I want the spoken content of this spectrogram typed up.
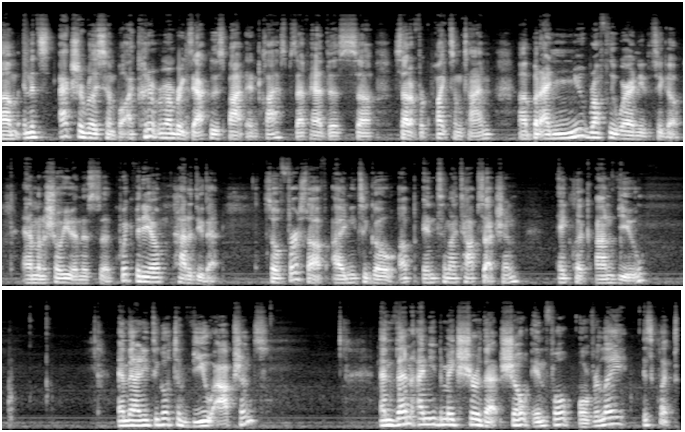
Um, and it's actually really simple. I couldn't remember exactly the spot in class because I've had this uh, set up for quite some time, uh, but I knew roughly where I needed to go. And I'm going to show you in this uh, quick video how to do that. So first off, I need to go up into my top section and click on View. And then I need to go to View Options. And then I need to make sure that Show Info Overlay is clicked.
